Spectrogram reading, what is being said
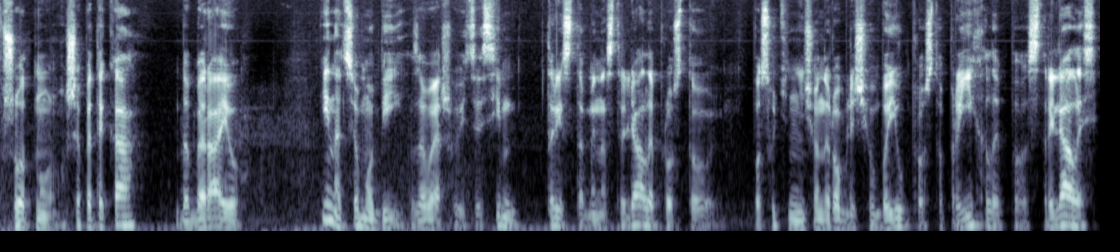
в шотну ШПТК, добираю, і на цьому бій завершується. 7300 ми настріляли, просто по суті нічого не роблячи в бою, просто приїхали, пострілялись.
